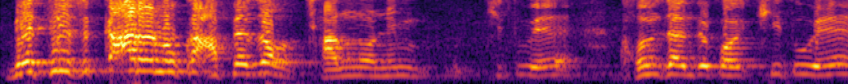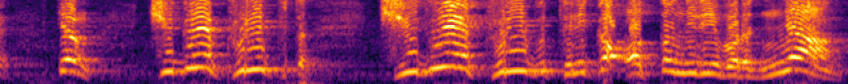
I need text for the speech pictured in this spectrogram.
매트리스 깔아놓고 앞에서 장로님 기도해, 건사님들 거기 기도해. 그냥 기도에 불이 붙어. 기도에 불이 붙으니까 어떤 일이 벌어졌냐?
